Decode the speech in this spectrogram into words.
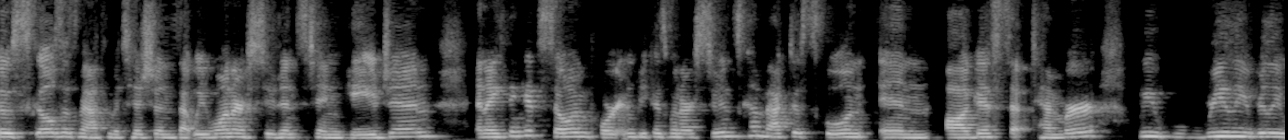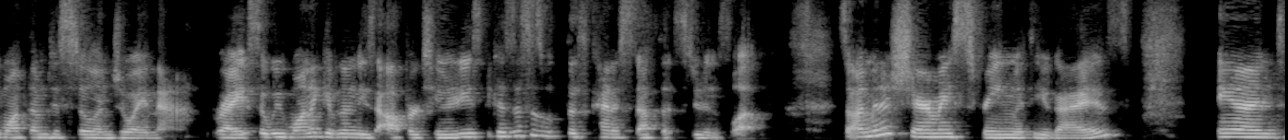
those skills as mathematicians that we want our students to engage in. And I think it's so important because when our students come back to school in, in August, September, we really, really want them to still enjoy math, right? So we want to give them these opportunities because this is this kind of stuff that students love. So I'm going to share my screen with you guys. And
